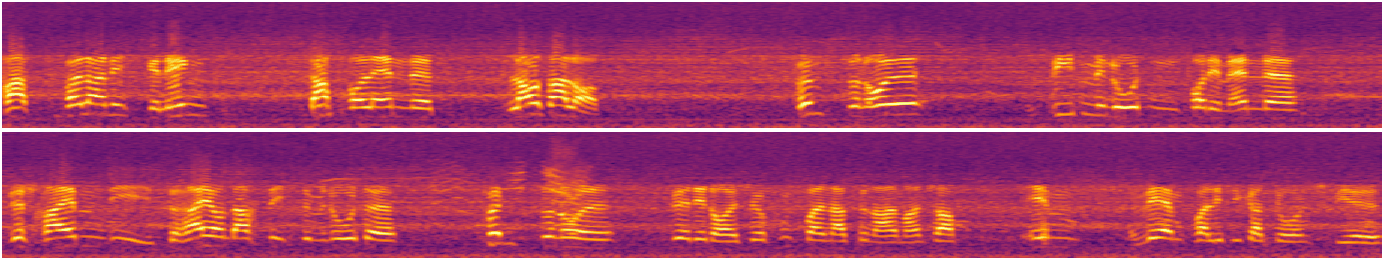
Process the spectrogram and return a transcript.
Was Völler nicht gelingt, das vollendet Klaus Allop. 5 zu 0, sieben Minuten vor dem Ende. Wir schreiben die 83. Minute 5 zu 0 für die deutsche Fußballnationalmannschaft im WM-Qualifikationsspiel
